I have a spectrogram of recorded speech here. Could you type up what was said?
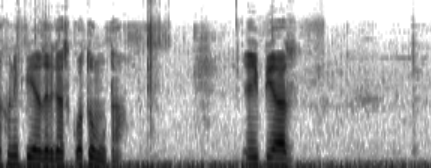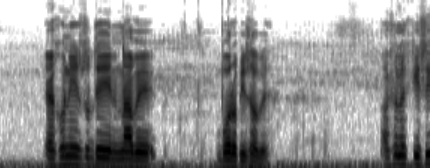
এখনই পেঁয়াজের গাছ কত মোটা। এই পেঁয়াজ এখনই যদি নাবে বড় পিস হবে। আসলে কৃষি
